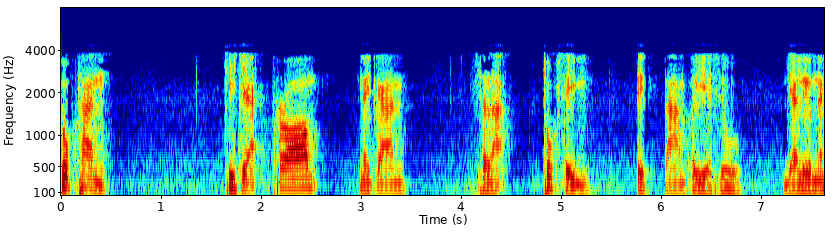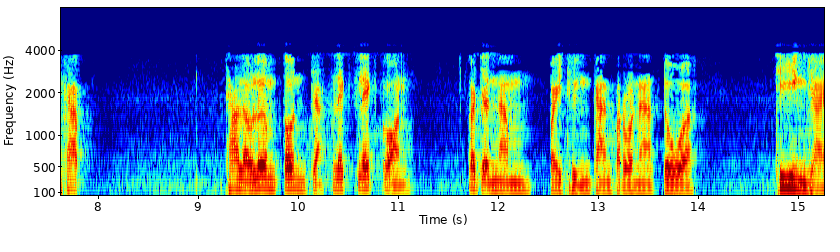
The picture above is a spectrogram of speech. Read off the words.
ทุกท่านที่จะพร้อมในการสละทุกสิ่งติดตามพระเยซู อย่าลืมนะครับ ถ้าเราเริ่มต้นจากเล็กๆก่อน ก็จะนำไปถึงการปรนนาตัวที่ยิ่งใหญ่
